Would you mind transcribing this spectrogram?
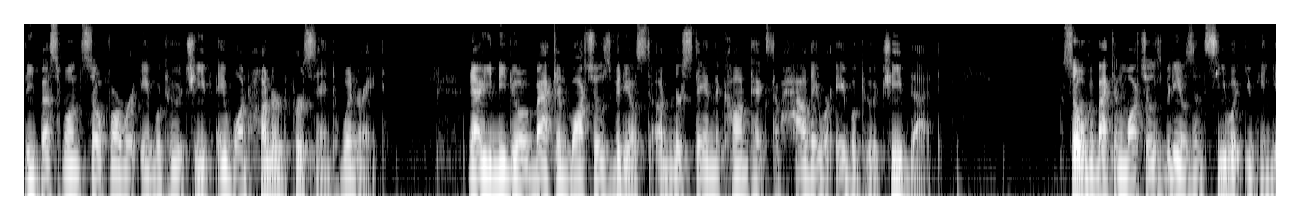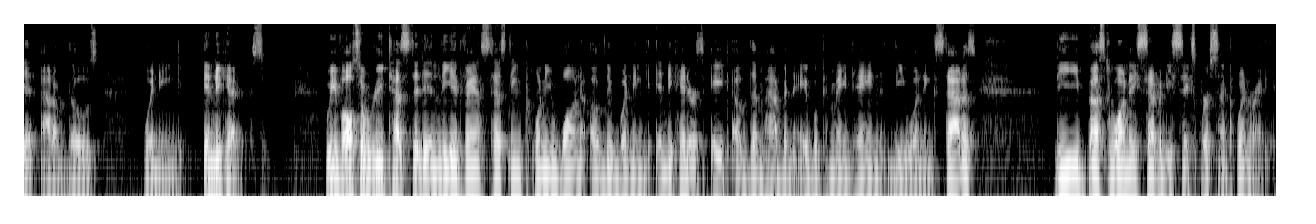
The best ones so far were able to achieve a 100% win rate. Now you need to go back and watch those videos to understand the context of how they were able to achieve that. So go back and watch those videos and see what you can get out of those winning indicators. We've also retested in the advanced testing 21 of the winning indicators. Eight of them have been able to maintain the winning status. The best one, a 76% win rate.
